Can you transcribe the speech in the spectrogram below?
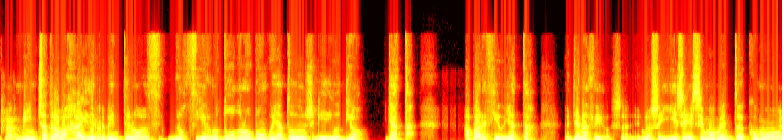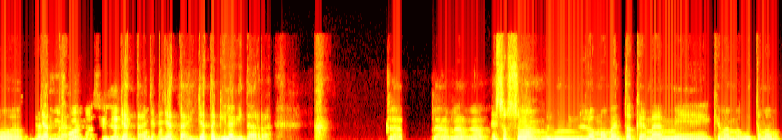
Claro, me hincho a trabajar y de repente lo, lo cierro todo, lo pongo ya todo y digo, Dios, ya está, ha aparecido, ya está, ya ha nacido. ¿sabes? No sé, y ese, ese momento es como, ya ya tiene está, forma, sí, ya está, ya está, ya está aquí la guitarra. Claro, claro, claro, claro. Esos son mm, los momentos que más me, que más me gustan, vamos.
